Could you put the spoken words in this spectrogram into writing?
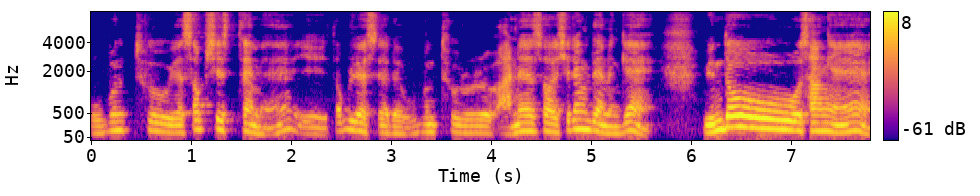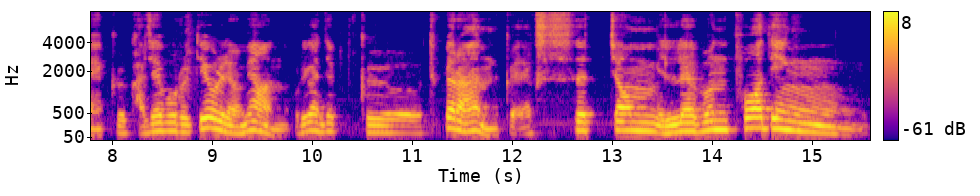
우분투의 서브시스템에 이 WSL의 우분투를 안에서 실행되는 게 윈도우 상에 그 가제부를 띄우려면 우리가 이제 그 특별한 그 X.11 포워딩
